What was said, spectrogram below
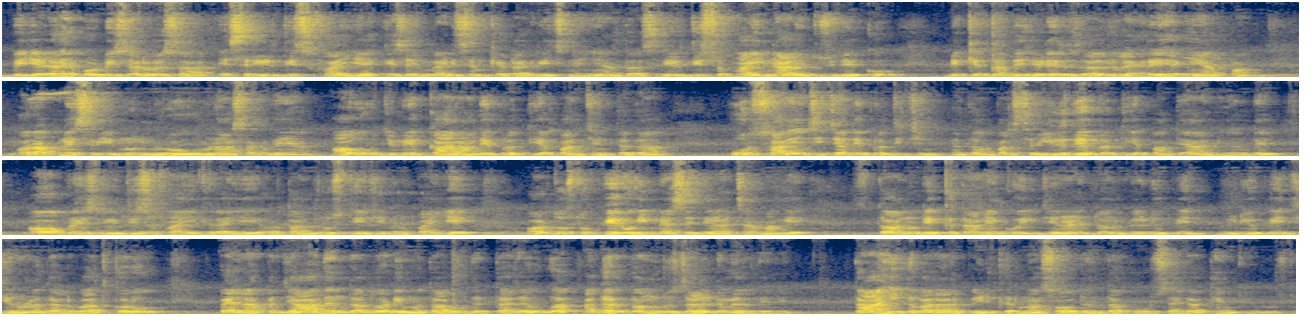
ਵੀ ਜਿਹੜਾ ਇਹ ਬੋਡੀ ਸਰਵਿਸ ਆ ਇਹ ਸਰੀਰ ਦੀ ਸਫ਼ਾਈ ਹੈ ਕਿਸੇ ਵੀ ਮੈਡੀਸਨ ਕੈਟਾਗਰੀ 'ਚ ਨਹੀਂ ਆਉਂਦਾ। ਸਰੀਰ ਦੀ ਸਫ਼ਾਈ ਨਾਲ ਹੀ ਤੁਸੀਂ ਦੇਖੋ ਵੀ ਕਿੱਦਾਂ ਦੇ ਜਿਹੜੇ ਰਿਜ਼ਲਟ ਲੈ ਰਹੇ ਹੈਗੇ ਆ ਆਪਾਂ। ਔਰ ਆਪਣੇ ਸਰੀਰ ਨੂੰ ਨਿਰੋਗ ਬਣਾ ਸਕਦੇ ਆ ਆਓ, ਜਿਵੇਂ ਕਾਰਾਂ ਦੇ ਪ੍ਰਤੀ ਆਪਾਂ ਚਿੰਤਤ ਆ ਹੋਰ ਸਾਰੀਆਂ ਚੀਜ਼ਾਂ ਦੇ ਪ੍ਰਤੀ ਚਿੰਤਤ ਆ ਪਰ ਸਰੀਰ ਦੇ ਪ੍ਰਤੀ ਆਪਾਂ ਧਿਆਨ ਨਹੀਂ ਦਿੰਦੇ। ਆਓ, ਆਪਣੇ ਸਰੀਰ ਦੀ ਸਫ਼ਾਈ ਕਰਾਈਏ ਔਰ ਤੰਦਰੁਸਤੀ ਜੀਵਨ ਪਾਈਏ। ਔਰ ਦੋਸਤੋ, ਫਿਰ ਉਹੀ ਮੈਸੇਜ ਦੇਣਾ ਚਾਹਾਂਗੇ। ਤੁਹਾਨੂੰ ਦਿੱਕਤਾਂ ਨੇ ਕੋਈ, ਜਿਨ੍ਹਾਂ ਨੇ ਤੁਹਾਨੂੰ ਵੀਡੀਓ ਭੇਜ ਵੀਡੀਓ ਭੇਜੀ, ਉਹਨਾਂ ਨਾਲ ਗੱਲਬਾਤ ਕਰੋ। ਪਹਿਲਾਂ 50 ਦਿਨ ਦਾ ਤੁਹਾਡੇ ਮੁਤਾਬਕ ਦਿੱਤਾ ਜਾਊਗਾ। ਅਗਰ ਤੁਹਾਨੂੰ ਰਿਜ਼ਲਟ ਮਿਲਦੇ ਨੇ, ਤਾਂ ਹੀ ਦੁਬਾਰਾ ਰਿਪੀਟ ਕਰਨਾ 100 ਦਿਨ ਦਾ ਕੋਰਸ ਹੈਗਾ। ਥੈਂਕ ਯੂ ਦੋਸਤੋ।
